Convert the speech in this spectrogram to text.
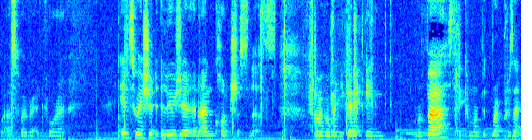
what else have I written for it? Intuition, illusion, and unconsciousness. However, when you get it in reverse, it can re represent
